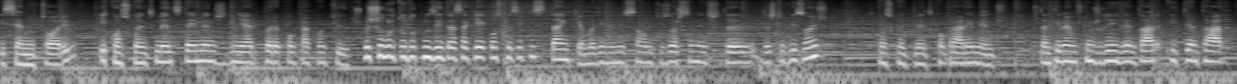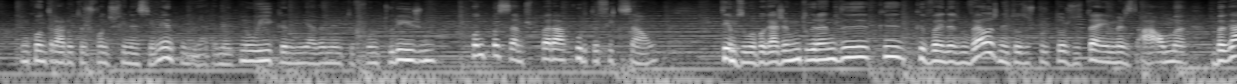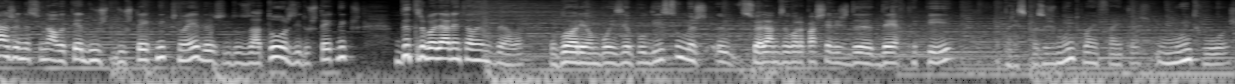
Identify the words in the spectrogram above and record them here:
isso é notório e, consequentemente, têm menos dinheiro para comprar conteúdos. Mas, sobretudo, o que nos interessa aqui é a consequência que isso tem, que é uma diminuição dos orçamentos de, das televisões e, consequentemente, comprarem menos. Portanto, tivemos que nos reinventar e tentar encontrar outras fontes de financiamento, nomeadamente no ICA, nomeadamente do Fundo de Turismo. Quando passamos para a curta ficção, temos uma bagagem muito grande que, que, vem das novelas, nem todos os produtores o têm, mas há uma bagagem nacional até dos, dos técnicos, não é? Das, dos atores e dos técnicos, de trabalhar em telenovela. O Glória é um bom exemplo disso, mas eh, se olharmos agora para as séries da RTP, aparecem coisas muito bem feitas, muito boas,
